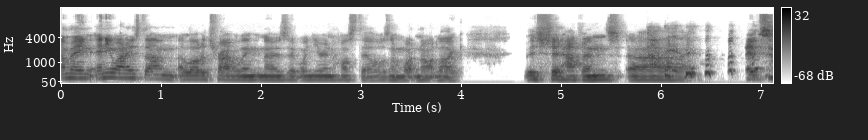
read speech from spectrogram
I mean, anyone who's done a lot of traveling knows that when you're in hostels and whatnot, like this shit happens. Uh, it's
